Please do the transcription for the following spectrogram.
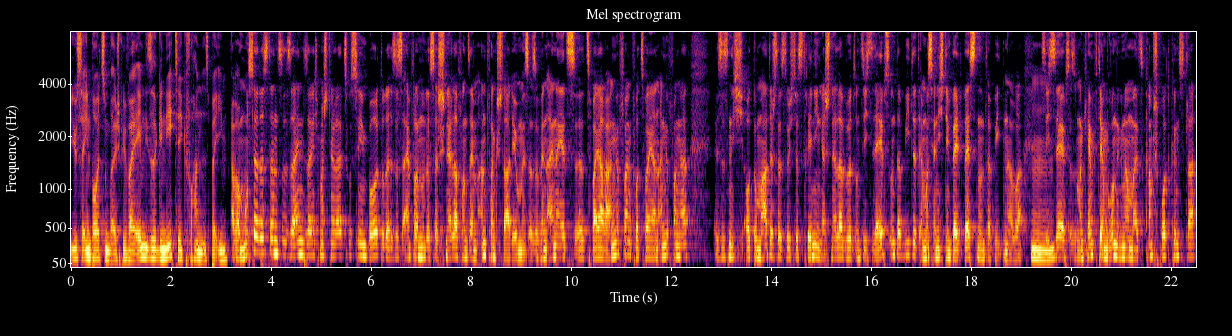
Usain Bolt zum Beispiel, weil eben diese Genetik vorhanden ist bei ihm. Aber muss er das dann so sein, sage ich mal, schneller als Usain Bolt oder ist es einfach nur, dass er schneller von seinem Anfangsstadium ist? Also wenn einer jetzt äh, zwei Jahre angefangen, vor zwei Jahren angefangen hat, ist es nicht automatisch, dass durch das Training er schneller wird und sich selbst unterbietet? Er muss ja nicht den Weltbesten unterbieten, aber mhm. sich selbst. Also man kämpft ja im Grunde genommen als Kampfsportkünstler,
